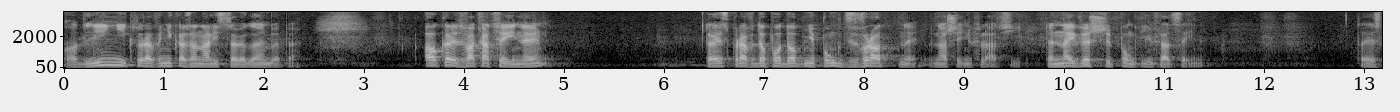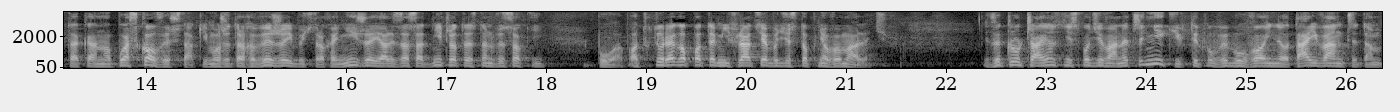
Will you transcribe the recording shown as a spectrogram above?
od linii, która wynika z analiz całego NBP. Okres wakacyjny to jest prawdopodobnie punkt zwrotny w naszej inflacji. Ten najwyższy punkt inflacyjny. To jest taka no, płaskowyż taki, może trochę wyżej, być trochę niżej, ale zasadniczo to jest ten wysoki pułap, od którego potem inflacja będzie stopniowo maleć. Wykluczając niespodziewane czynniki typu wybuch wojny o Tajwan, czy tam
